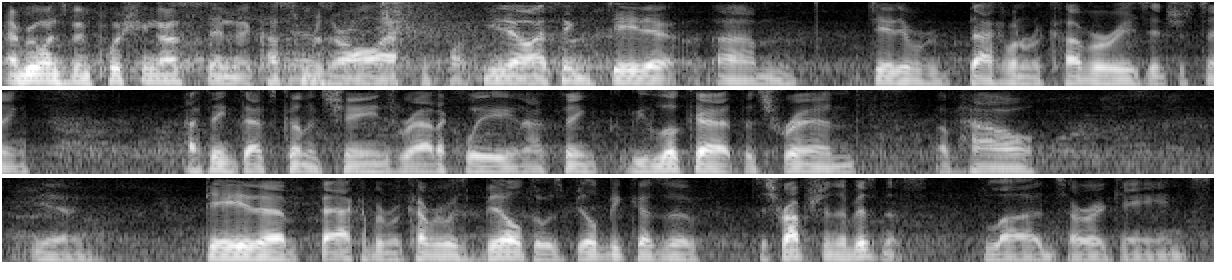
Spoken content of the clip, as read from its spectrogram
everyone's been pushing us and the customers are all asking for. You know, I think data, um, data backup and recovery is interesting. I think that's going to change radically, and I think if you look at the trend of how, you know, data backup and recovery was built, it was built because of disruption of business, floods, hurricanes,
